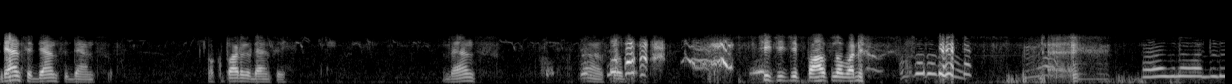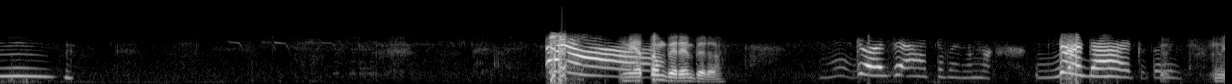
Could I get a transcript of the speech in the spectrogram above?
dance dance dance ఒక పాటగా డ్యాన్స్ డ్యాన్స్ చి చి చి పాస్లో పడ్డా. పాస్లో పడ్డాడు. మీ అత్తమ్మ పేరు ఏం పేరు? మీ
